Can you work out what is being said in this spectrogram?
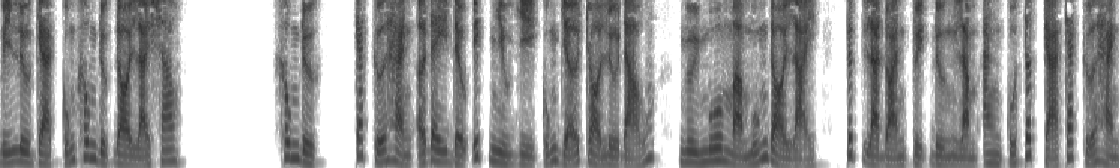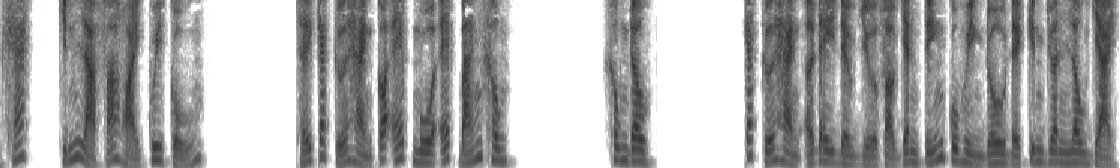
Bị lừa gạt cũng không được đòi lại sao? Không được, các cửa hàng ở đây đều ít nhiều gì cũng dở trò lừa đảo, người mua mà muốn đòi lại, tức là đoạn tuyệt đường làm ăn của tất cả các cửa hàng khác, chính là phá hoại quy củ. Thế các cửa hàng có ép mua ép bán không? Không đâu. Các cửa hàng ở đây đều dựa vào danh tiếng của huyền đô để kinh doanh lâu dài,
